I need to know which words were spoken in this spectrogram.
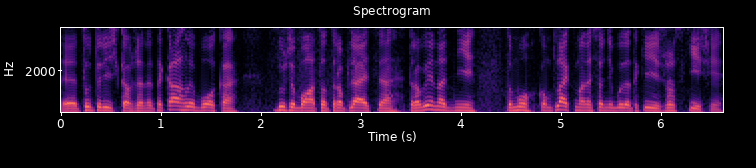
Е, Тут річка вже не така глибока, дуже багато трапляється трави на дні, тому комплект в мене сьогодні буде такий жорсткіший,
